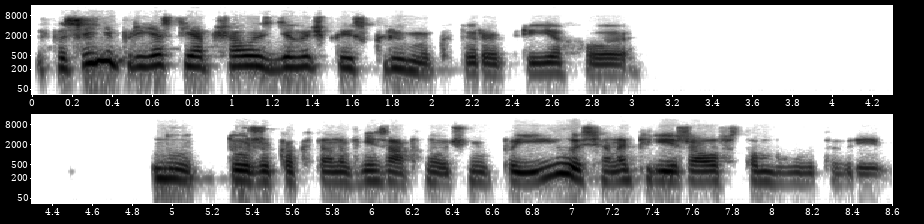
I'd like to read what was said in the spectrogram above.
в последний приезд я общалась с девочкой из Крыма, которая приехала ну, тоже как-то она внезапно очень появилась, она переезжала в Стамбул в это время.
